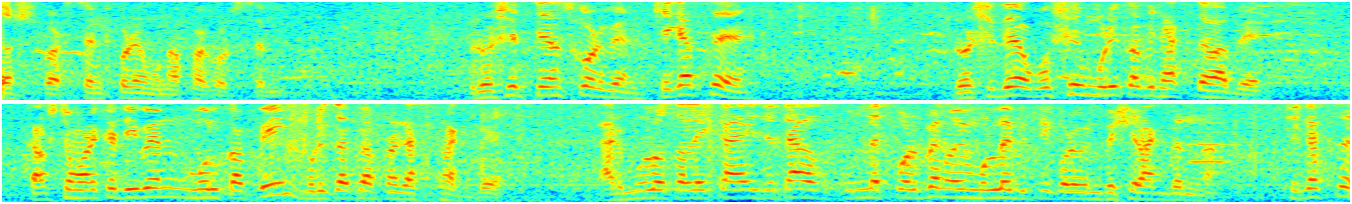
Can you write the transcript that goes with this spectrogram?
দশ পার্সেন্ট করে মুনাফা করছেন। রসিদ চেঞ্জ করবেন, ঠিক আছে? রসিদে অবশ্যই মুড়ি কপি থাকতে হবে। কাস্টমারকে দিবেন মূল কপি, মুড়ি কপি আপনার কাছে থাকবে। আর মূল্য তালিকায় যেটা উল্লেখ করবেন, ওই মূল্যে বিক্রি করবেন, বেশি রাখবেন না, ঠিক আছে?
